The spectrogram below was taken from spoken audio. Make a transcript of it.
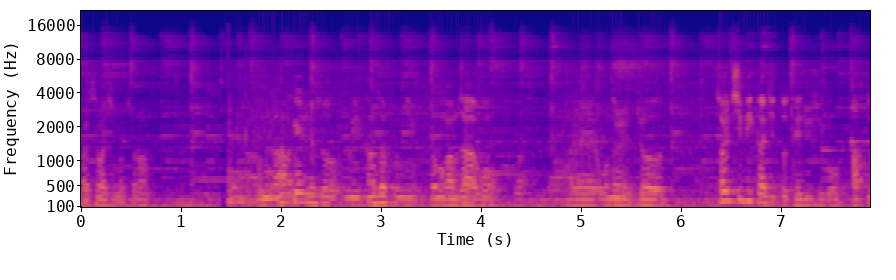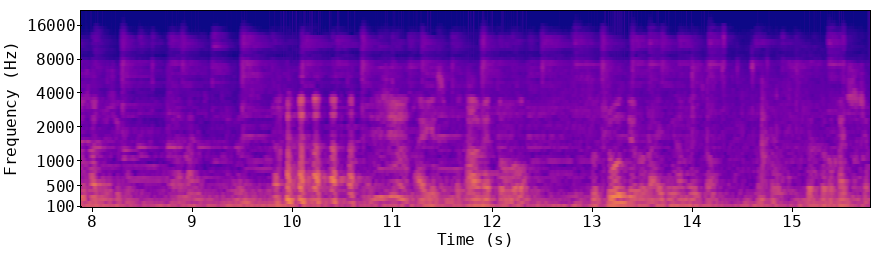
말씀하신 것처럼. 네, 오늘 함께 해주셔서 우리 강사표님 너무 감사하고 네, 오늘 저 설치비까지 또 대주시고 밥도 사주시고 알겠습니다. 다음에 또, 또 좋은 데로 라이딩 하면서 또 뵙도록 하시죠.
